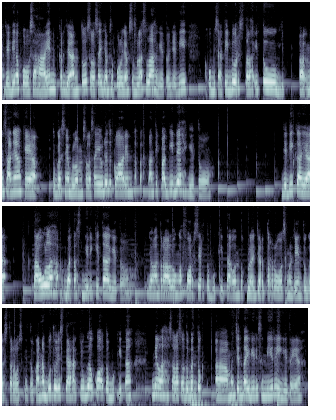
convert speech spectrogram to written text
jadi aku usahain kerjaan tuh selesai jam 10 jam 11 lah gitu. Jadi aku bisa tidur setelah itu gitu. uh, misalnya kayak tugasnya belum selesai ya udah kelarin nanti pagi deh gitu. Jadi kayak tahulah batas diri kita gitu. Jangan terlalu ngeforsir tubuh kita untuk belajar terus ngerjain tugas terus gitu. Karena butuh istirahat juga kok tubuh kita. Inilah salah satu bentuk uh, mencintai diri sendiri gitu ya.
